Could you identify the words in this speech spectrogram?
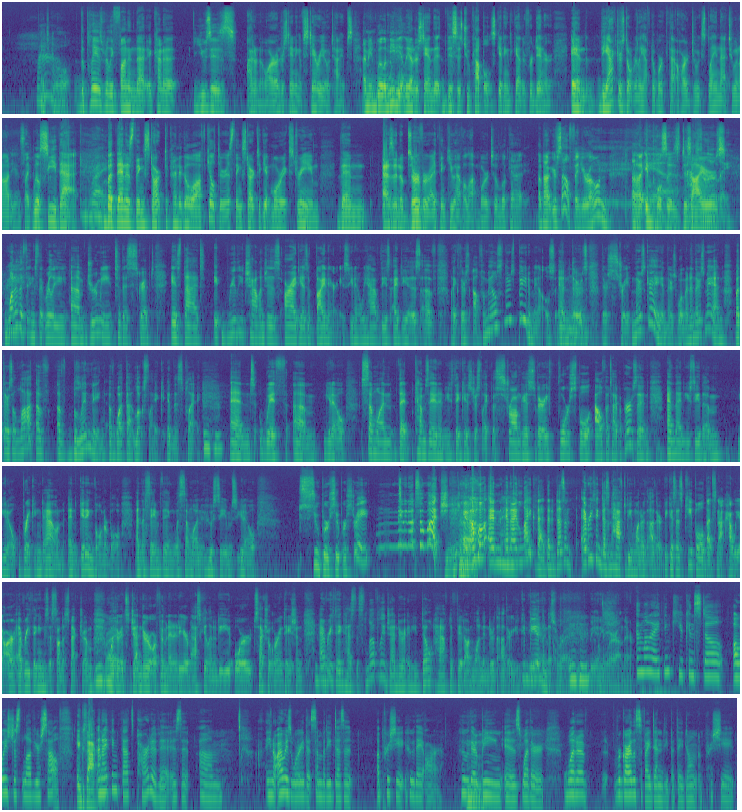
Wow. That's cool. the play is really fun in that it kind of uses I don't know our understanding of stereotypes. I mean, we'll immediately understand that this is two couples getting together for dinner, and the actors don't really have to work that hard to explain that to an audience. Like we'll see that, Right. But then as things start to kind of go off kilter, as things start to get more extreme, then as an observer, I think you have a lot more to look at about yourself and your own uh, impulses, desires. Absolutely. One of the things that really um, drew me to this script is that it really challenges our ideas of binaries. You know, we have these ideas of like there's alpha males and there's beta males, and there's there's straight and there's gay, and there's woman and there's man. But there's a lot of of blending of what that looks like in this play, and with um, you know someone that comes in and you think is just like the strongest, very forceful alpha type of person, and then you see them you know, breaking down and getting vulnerable. And the same thing with someone who seems, you know, super, super straight. Not so much, you know, and and I mm-hmm. like that that it doesn't everything doesn't have to be one or the other because as people that's not how we are. Everything exists on a spectrum, whether it's gender or femininity or masculinity or sexual orientation. Mm-hmm. Everything has this lovely gender, and you don't have to fit on one end or the other. You can be in the middle. That's middle. right. You can mm-hmm. be anywhere on there. And well, I think you can still always just love yourself. Exactly. And I think that's part of it is that, um, you know, I always worry that somebody doesn't appreciate who they are, who their Mm-hmm. being is, whether, whatever, regardless of identity, but they don't appreciate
